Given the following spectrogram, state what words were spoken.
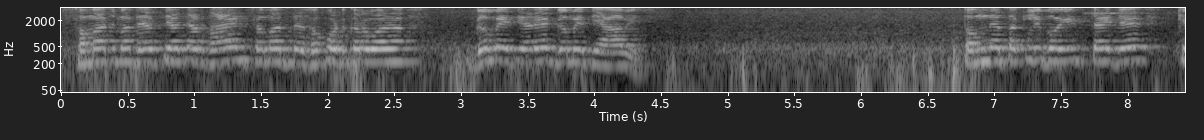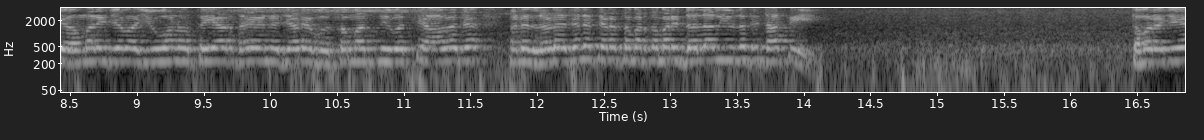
સમાજમાંથી અત્યાચાર થાય ને સમાજને સપોર્ટ કરવા ગમે ત્યારે ગમે ત્યાં આવીશ. તમને તકલીફો એ જ થાય છે કે અમારી જેવા યુવાનો તૈયાર થાય અને જ્યારે સમાજની વચ્ચે આવે છે અને લડે છે ને, ત્યારે તમારે તમારી દલાલીઓ નથી થતી. તમારે જે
